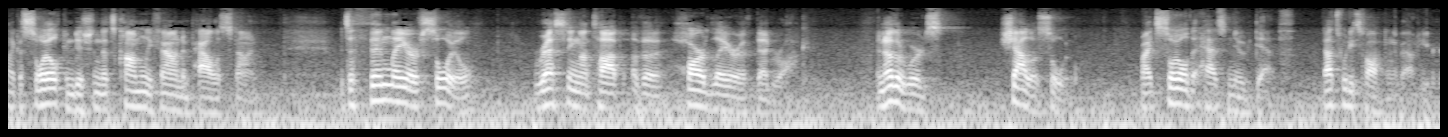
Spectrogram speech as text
like a soil condition, that's commonly found in Palestine. It's a thin layer of soil resting on top of a hard layer of bedrock. In other words, shallow soil, right? Soil that has no depth. That's what he's talking about here.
